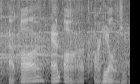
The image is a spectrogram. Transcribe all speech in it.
at R and R Archaeology.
